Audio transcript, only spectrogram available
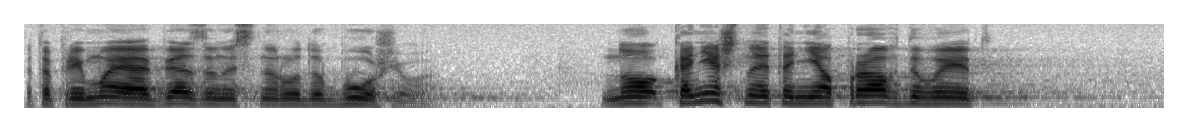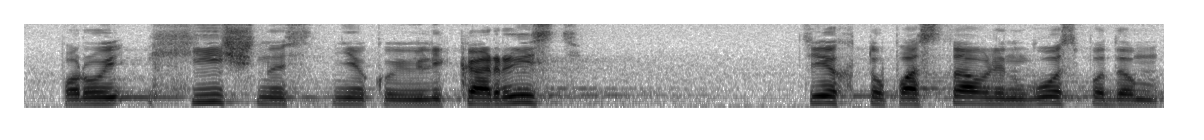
Это прямая обязанность народа Божьего. Но, конечно, это не оправдывает порой хищность некую или корысть тех, кто поставлен Господом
